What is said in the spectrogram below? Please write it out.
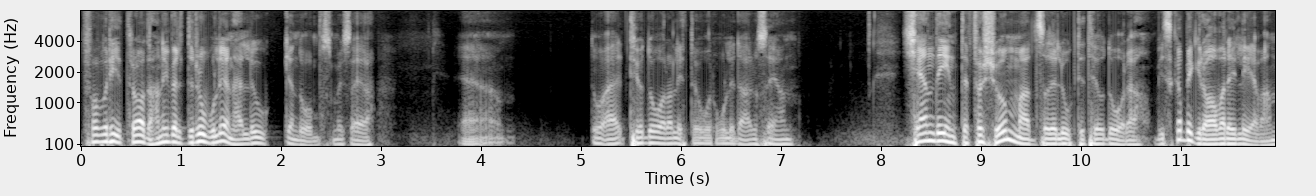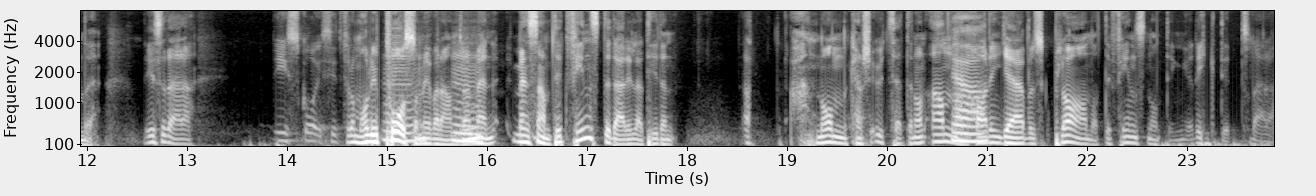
favoritrader, han är ju väldigt rolig den här Luke ändå, måste man ju säga. Eh, då är Theodora lite orolig där och säger han Känn dig inte försummad, så det log till Theodora. Vi ska begrava dig levande. Det är sådär, det är skojsigt för de håller ju på Mm, så med varandra mm. men, men samtidigt finns det där hela tiden att någon kanske utsätter någon annan, Ja. har en djävulsk plan och att det finns någonting riktigt sådär.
